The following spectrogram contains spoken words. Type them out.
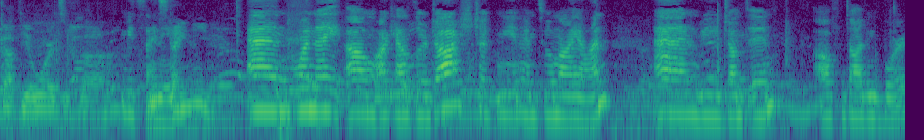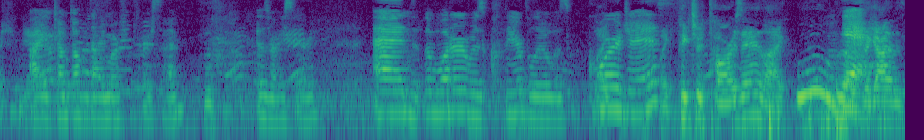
got the awards of uh, mitzdayinim. And one night, um, our counselor Josh took me and him to a Mayan, and we jumped in off diving board. I jumped off a diving board for the first time. It was very scary. And the water was clear blue. It was gorgeous. Like picture Tarzan, like woo, like Yeah. the guy in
